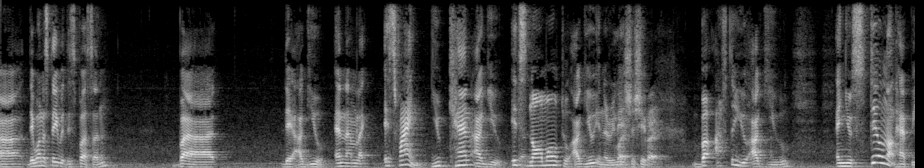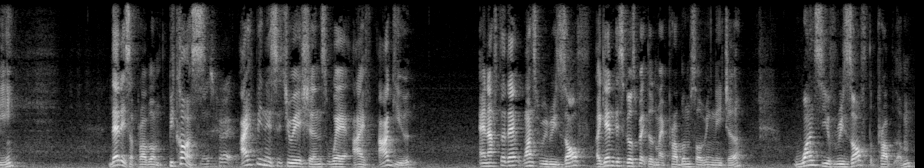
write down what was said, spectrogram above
uh, they want to stay with this person, but they argue," and I'm like, "It's fine. You can argue. It's Yeah. normal to argue in a relationship." Correct. But after you argue and you're still not happy, that is a problem because I've been in situations where I've argued and after that once we resolve again this goes back to my problem solving nature. Once you've resolved the problem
